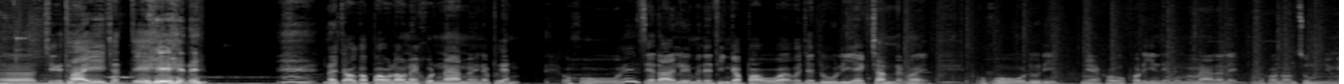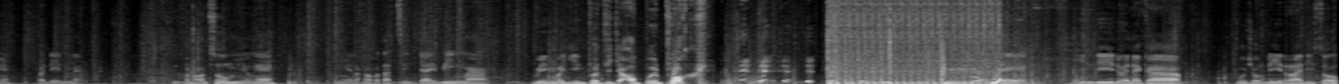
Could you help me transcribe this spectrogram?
เอ่อชื่อไทยชัดเจน นี่าจะเอากระเป๋าเราในค้นนานหน่อยนะเพื่อน โอ้โห เสียดายเลยไม่ได้ทิ้งกระเป๋าอะว่าจะดูรีแอคชั่นสักหน่อย โอ้โห ดูดิ เนี่ยเขาเขาได้ยินเสียงผมตั้งนานแล้วแหละแล้วเขานอนซุ่มอยู่ไง ประเด็นน่ะ คือเขานอนซุ่มอยู่ไง เนี่ยแล้วเขาก็ตัดสินใจวิ่งมา วิ่งมายิงเพื่อที่จะเอาปืนพกเพื่อแตกยินดีด้วยนะครับ ผู้โชคดีรายที่สอง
